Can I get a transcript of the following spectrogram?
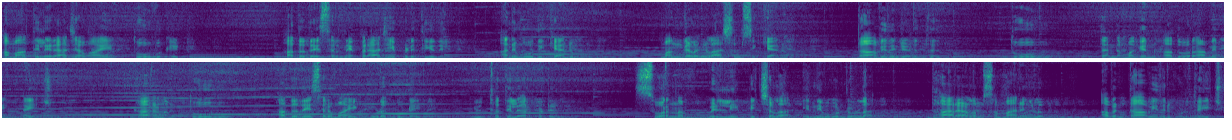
ഹമാത്തിലെ രാജാവായ തോവ് കേട്ടു. ഹദദേസറിനെ പരാജയപ്പെടുത്തിയതിൽ അനുമോദിക്കാനും മംഗളങ്ങൾ ആശംസിക്കാനും ദാവിദിന്റെ അടുത്ത് തോവ് തന്റെ മകൻ ഹദോറാമിനെ അയച്ചു. കാരണം തോവ് ഹദദേസറുമായി കൂടെ കൂടെ യുദ്ധത്തിലേർപ്പെട്ടിരുന്നു. സ്വർണം വെള്ളി പിച്ചള എന്നിവ കൊണ്ടുള്ള ധാരാളം സമ്മാനങ്ങളും അവൻ ദാവീദിന് കൊടുത്തയച്ചു.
